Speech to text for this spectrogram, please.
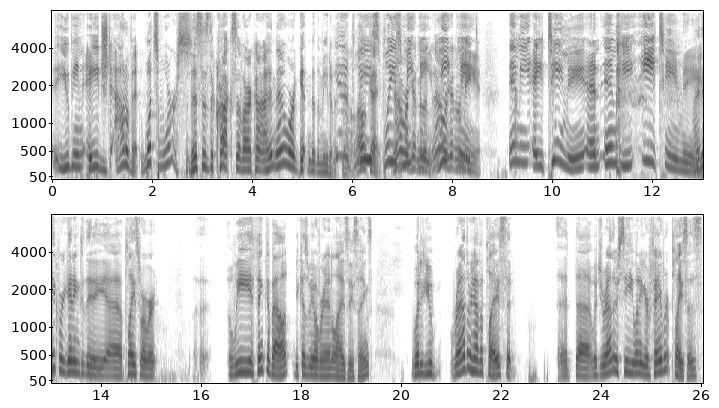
you being aged out of it. What's worse? This is the crux of our. Con- I think now we're getting to the meat of it. yeah, now. please, Okay. please Now we're meet getting to me, the- now meet getting to the me. M E A T me and M E E T me. I think we're getting to the uh, place where we're uh, we think about because we overanalyze these things. Would you rather have a place that that uh, would you rather see one of your favorite places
